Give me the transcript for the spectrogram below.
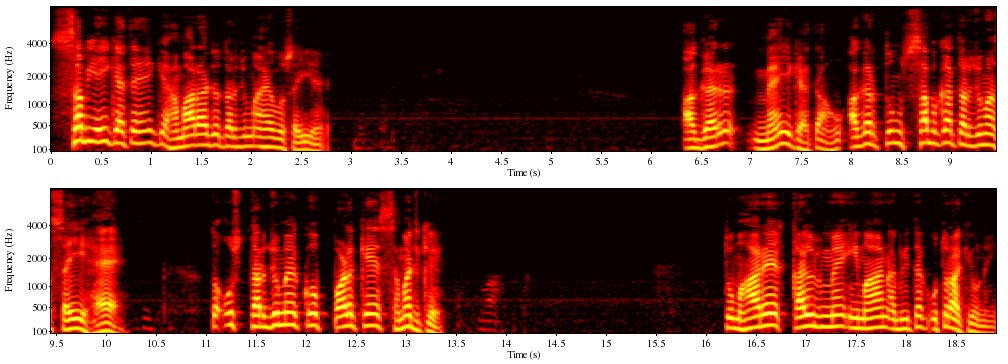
سب یہی کہتے ہیں کہ ہمارا جو ترجمہ ہے وہ صحیح ہے۔ اگر میں یہ کہتا ہوں، اگر تم سب کا ترجمہ صحیح ہے، تو اس ترجمے کو پڑھ کے، سمجھ کے تمہارے قلب میں ایمان ابھی تک اترا کیوں نہیں؟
